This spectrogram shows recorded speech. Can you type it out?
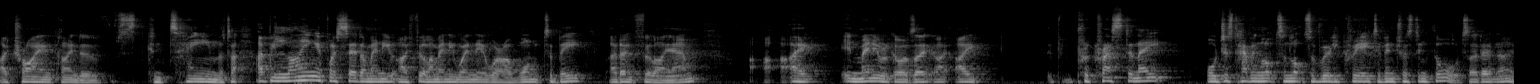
I try and kind of contain the time. I'd be lying if I said I'm any. I feel I'm anywhere near where I want to be. I don't feel I am. I, I in many regards, I, I, I procrastinate or just having lots and lots of really creative, interesting thoughts. I don't know.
